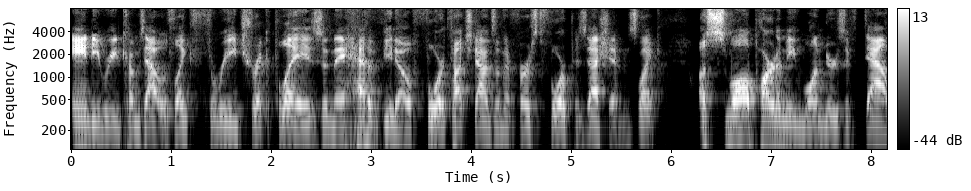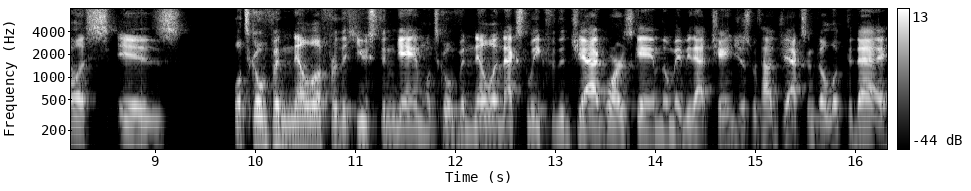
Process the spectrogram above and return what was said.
Andy Reid comes out with like three trick plays and they have, you know, four touchdowns on their first four possessions. Like a small part of me wonders if Dallas is let's go vanilla for the Houston game. Let's go vanilla next week for the Jaguars game, though maybe that changes with how Jacksonville looked today.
